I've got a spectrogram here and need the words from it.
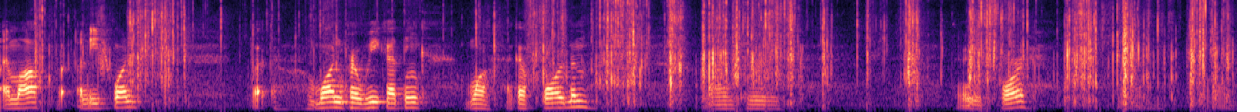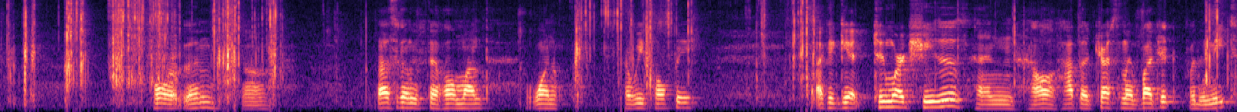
I'm off on each one, but one per week. I think. Well, I got four of them. One, two, three, four. Four of them. So that's gonna be the whole month. One per week, hopefully. I could get two more cheeses and I'll have to adjust my budget for the meat.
